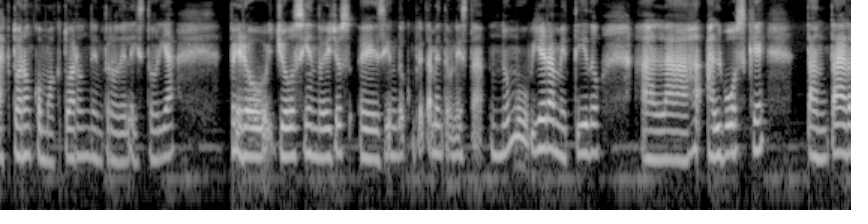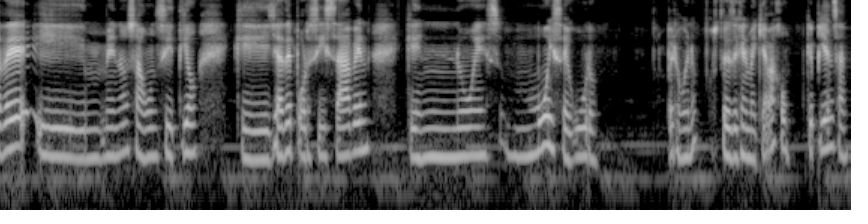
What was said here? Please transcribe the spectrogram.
actuaron como actuaron dentro de la historia, pero yo siendo ellos, eh, siendo completamente honesta, no me hubiera metido a la, al bosque tan tarde y menos a un sitio que ya de por sí saben que no es muy seguro. Pero bueno, ustedes déjenme aquí abajo, ¿qué piensan?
